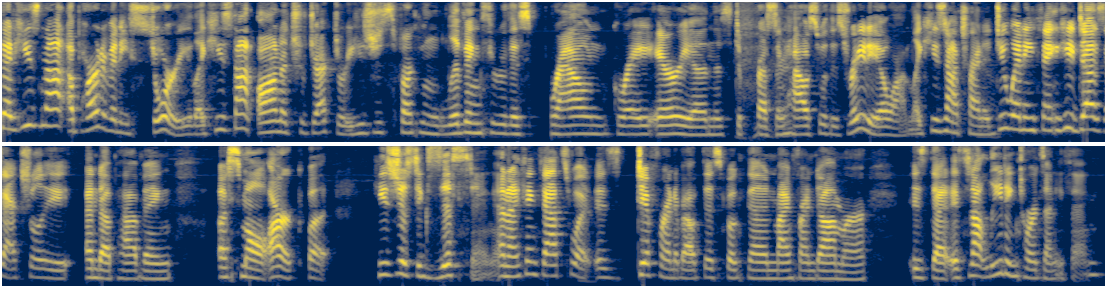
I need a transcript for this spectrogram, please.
that he's not a part of any story. Like he's not on a trajectory. He's just fucking living through this brown gray area in this depressing house with his radio on. Like he's not trying to do anything. He does actually end up having a small arc but he's just existing. And i think that's what is different about this book than my friend dahmer is that it's not leading towards anything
